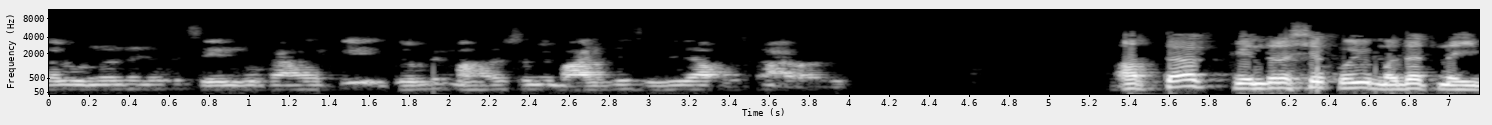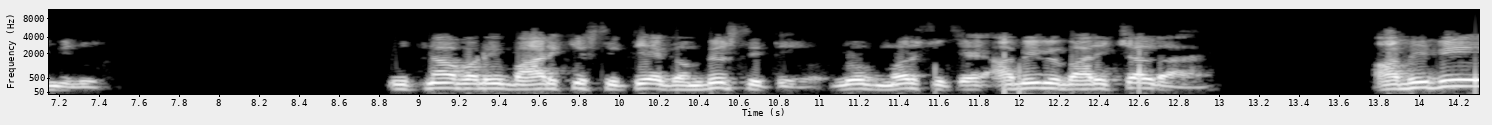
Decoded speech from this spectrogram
कल उन्होंने सेन को कहा है कि जो भी महाराष्ट्र में बाढ़ की स्थिति है आप उसका अब तक केंद्र से कोई मदद नहीं मिली. इतना बड़ी बाढ़ की स्थिति है गंभीर स्थिति है. लोग मर चुके हैं अभी भी बारिश चल रहा है. अभी भी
